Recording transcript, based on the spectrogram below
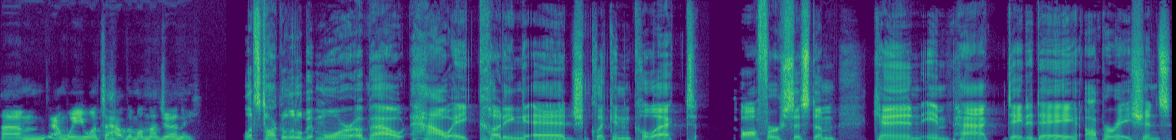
um, and we want to help them on that journey. Let's talk a little bit more about how a cutting edge click and collect offer system can impact day to day operations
